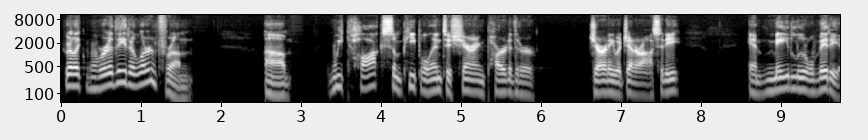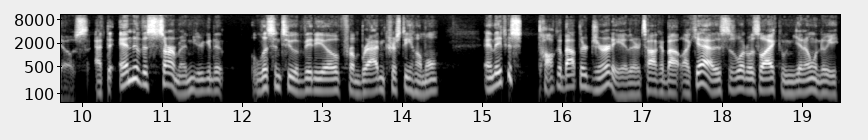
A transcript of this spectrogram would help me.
who are like worthy to learn from. Um, we talk some people into sharing part of their journey with generosity and made little videos. At the end of the sermon, you're going to listen to a video from Brad and Christy Hummel, and they just talk about their journey. And they're talking about like, yeah, this is what it was like when you know when we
